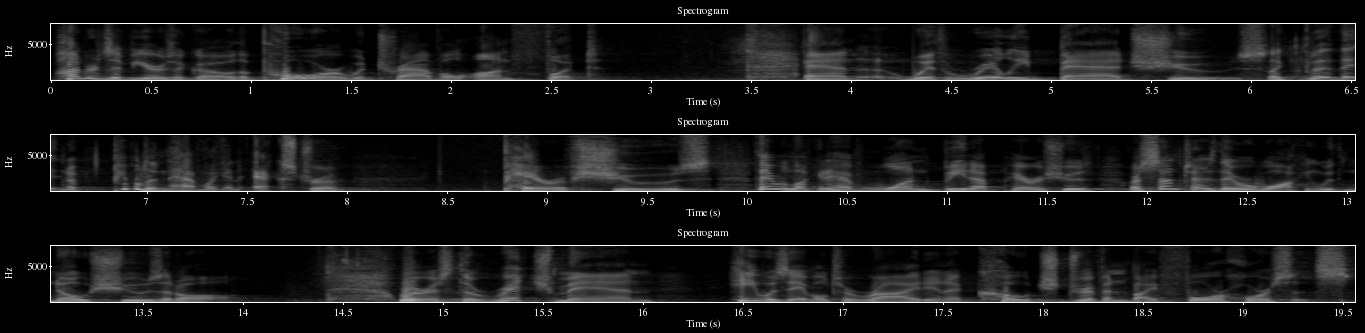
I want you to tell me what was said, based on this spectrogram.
Hundreds of years ago, the poor would travel on foot and with really bad shoes. Like they, people didn't have like an extra pair of shoes. They were lucky to have one beat up pair of shoes, or sometimes they were walking with no shoes at all. Whereas the rich man, he was able to ride in a coach driven by four horses.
